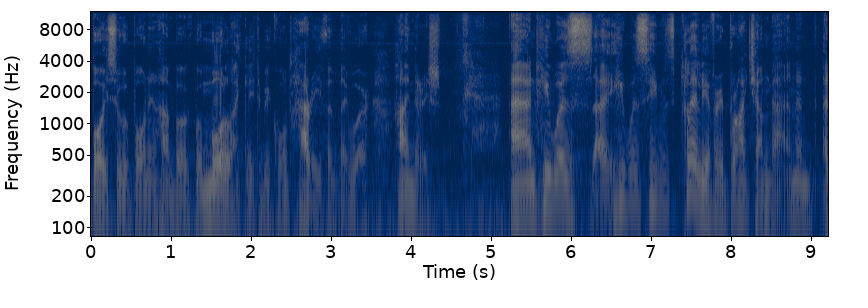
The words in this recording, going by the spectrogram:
boys who were born in Hamburg were more likely to be called Harry than they were Heinrich. And he was, uh, he, was, he was clearly a very bright young man. And uh,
